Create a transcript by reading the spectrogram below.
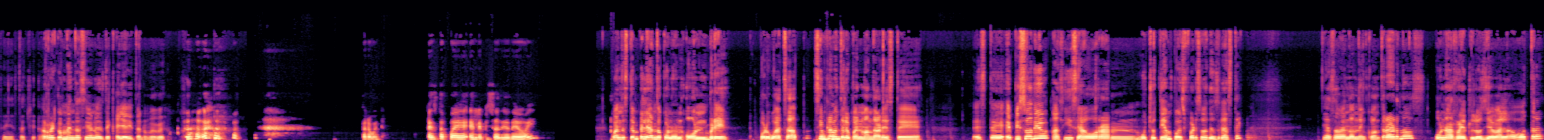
Sí, está chida. Recomendaciones de calladita no me veo. Pero bueno, este fue el episodio de hoy. Cuando estén peleando con un hombre por WhatsApp, simplemente le pueden mandar este, este episodio, así se ahorran mucho tiempo, esfuerzo, desgaste. Ya saben dónde encontrarnos. Una red los lleva a la otra.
